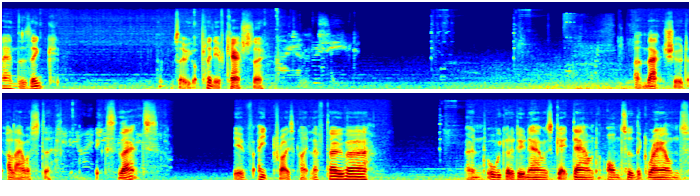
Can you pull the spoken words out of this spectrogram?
and the zinc. So we've got plenty of cash, so and that should allow us to fix that. Give 8 chrysonite left over. And all we got to do now is get down onto the ground.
